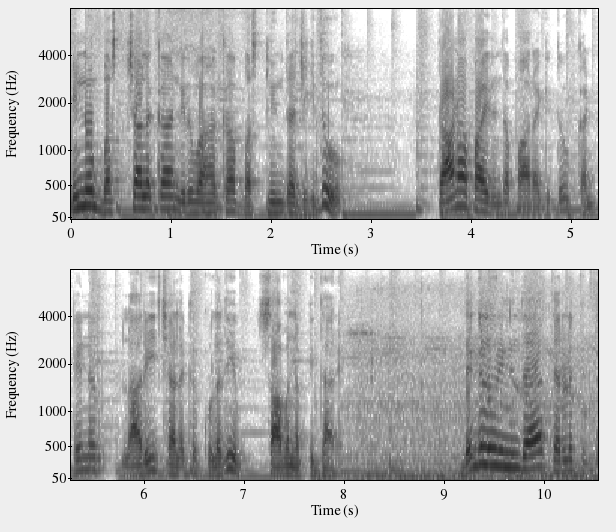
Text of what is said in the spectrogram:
ಇನ್ನು ಬಸ್ ಚಾಲಕ, ನಿರ್ವಾಹಕ ಬಸ್ನಿಂದ ಜಿಗಿದು ಪ್ರಾಣಾಪಾಯದಿಂದ ಪಾರಾಗಿದ್ದು ಕಂಟೈನರ್ ಲಾರಿ ಚಾಲಕ ಕುಲದೀಪ್ ಸಾವನ್ನಪ್ಪಿದ್ದಾರೆ. ಬೆಂಗಳೂರಿನಿಂದ ತೆರಳುತ್ತಿದ್ದ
